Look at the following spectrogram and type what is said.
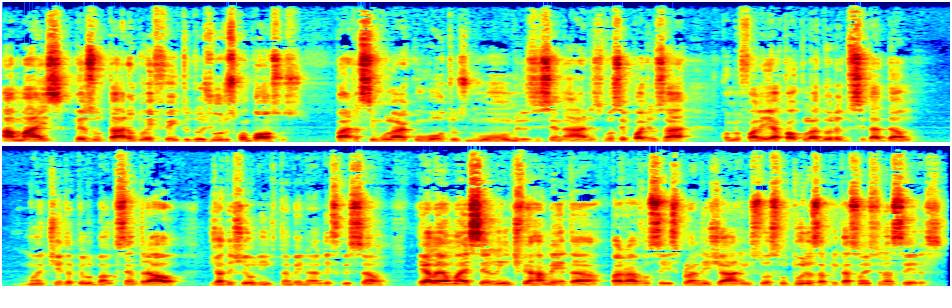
a mais resultaram do efeito dos juros compostos. Para simular com outros números e cenários, você pode usar, como eu falei, a calculadora do cidadão, mantida pelo Banco Central. Já deixei o link também na descrição. Ela é uma excelente ferramenta para vocês planejarem suas futuras aplicações financeiras.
